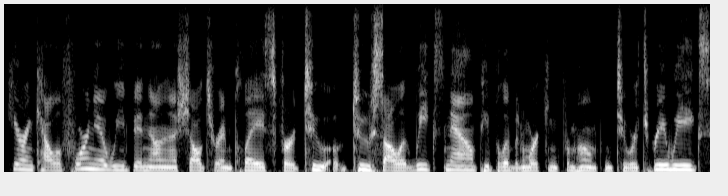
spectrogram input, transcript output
Here in California, we've been on a shelter in place for two, two solid weeks now. People have been working from home from two or three weeks.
